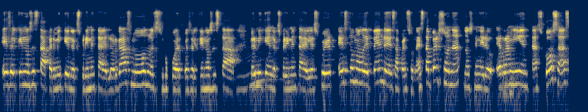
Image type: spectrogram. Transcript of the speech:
es el que nos está permitiendo experimentar el orgasmo, nuestro cuerpo es el que nos está mm. permitiendo experimentar el squirt. Esto no depende de esa persona. Esta persona nos generó herramientas, cosas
